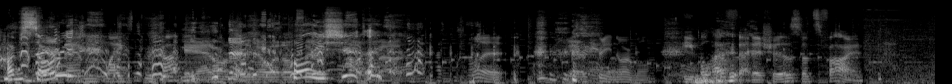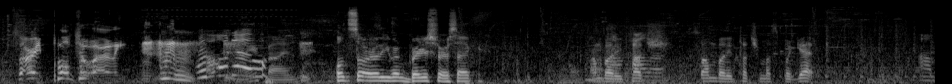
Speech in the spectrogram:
I'm sorry. And likes bukkake. I don't really know what else Holy there is to shit. What? Yeah, that's pretty normal. People have fetishes. That's fine. Sorry, pulled too early. Oh You're no. fine. Hold so early, you went British for a sec. Somebody touch. Follow. Somebody touch my spaghetti. Um,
